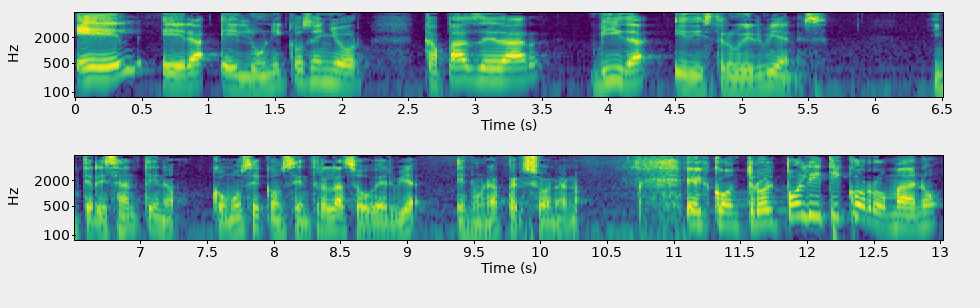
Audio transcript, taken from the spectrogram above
él era el único señor capaz de dar vida y distribuir bienes. Interesante, ¿no? Cómo se concentra la soberbia en una persona, ¿no? El control político romano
